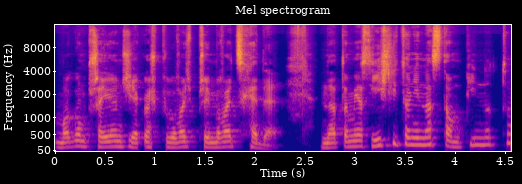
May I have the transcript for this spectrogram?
mogą przejąć jakąś, próbować przejmować schedę. Natomiast jeśli to nie nastąpi, no to,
